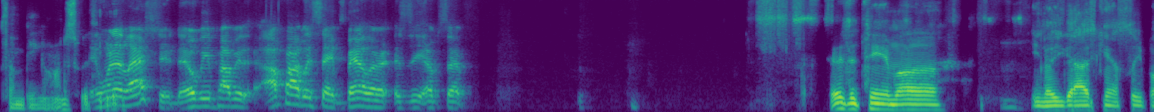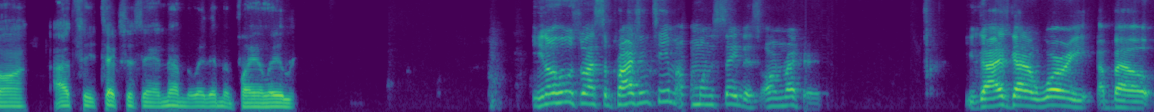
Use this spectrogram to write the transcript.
If I'm being honest with They you, they won it last year. They'll be probably. I'll probably say Baylor is the upset. Here's a team uh you know you guys can't sleep on. I'd say Texas A&M the way they've been playing lately. You know who's my surprising team? I'm going to say this on record. You guys got to worry about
